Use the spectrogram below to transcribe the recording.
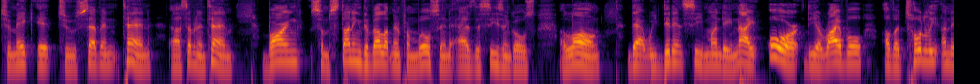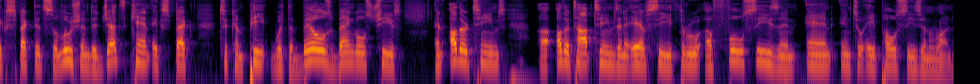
to make it to 7 10, uh, 7 and 10, barring some stunning development from Wilson as the season goes along that we didn't see Monday night, or the arrival of a totally unexpected solution, the Jets can't expect to compete with the Bills, Bengals, Chiefs, and other teams uh, other top teams in the AFC through a full season and into a postseason run.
